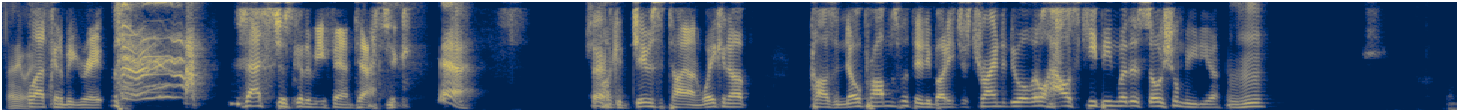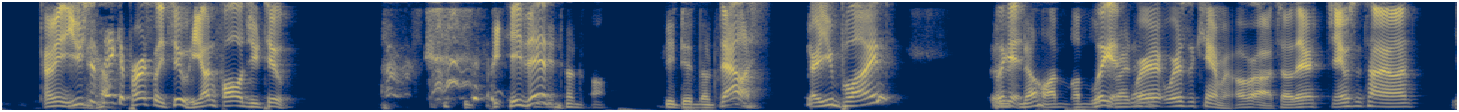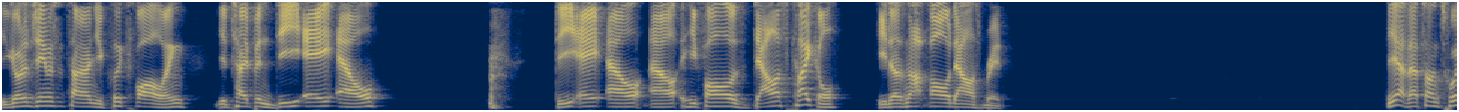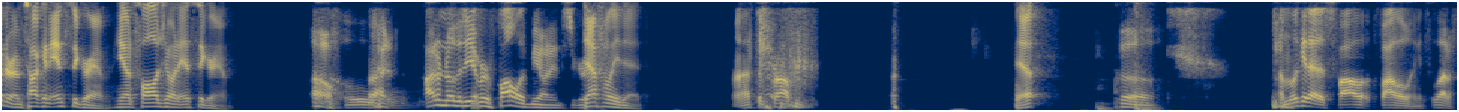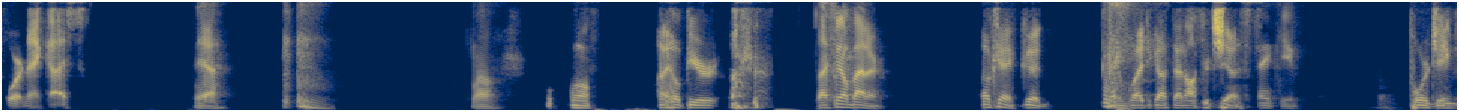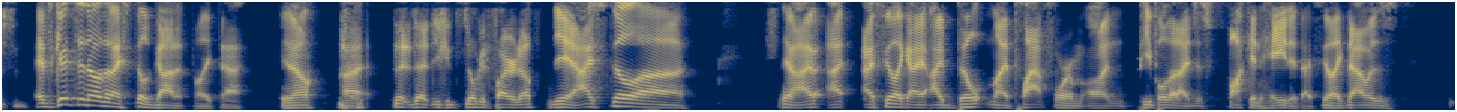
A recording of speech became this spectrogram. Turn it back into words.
Anyway. well, that's gonna be great. That's just gonna be fantastic. yeah. Sure. Fucking Jameson Taillon waking up, causing no problems with anybody, just trying to do a little housekeeping with his social media. hmm I mean, you should take it personally too. He unfollowed you too. he did. unfollow. He did unfollow. Dallas, are you blind? Look at no, I'm I'm look looking at right at where where's the camera? Over oh, so there, Jameson Taillon. You go to Jameson Taillon, you click following, you type in D A L D A L L. He follows Dallas Keuchel. He does not follow Dallas Braden. Yeah, that's on Twitter. I'm talking Instagram. He unfollowed you on Instagram. Oh, I, I don't know that he ever followed me on Instagram. Definitely did. that's a problem. Yep. Uh, I'm looking at his follow- following. It's a lot of Fortnite guys. Yeah. well, well, I hope you're I feel better. okay. Good. I'm glad you got that off your chest. Thank you. Poor Jameson. It's good to know that I still got it like that. You know? I That that you can still get fired up. yeah, I still uh yeah, I, I, I feel like I, I built my platform on people that I just fucking hated. I feel like that was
